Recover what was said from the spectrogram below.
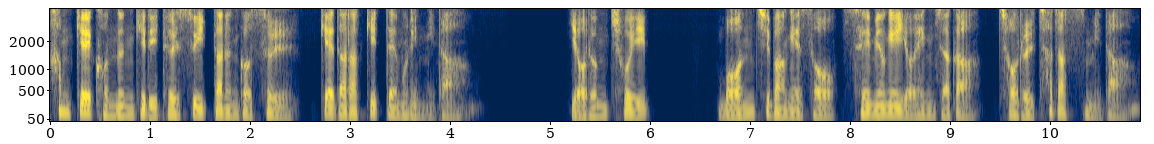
함께 걷는 길이 될 수 있다는 것을 깨달았기 때문입니다. 여름 초입 먼 지방에서 세 명의 여행자가 저를 찾았습니다.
